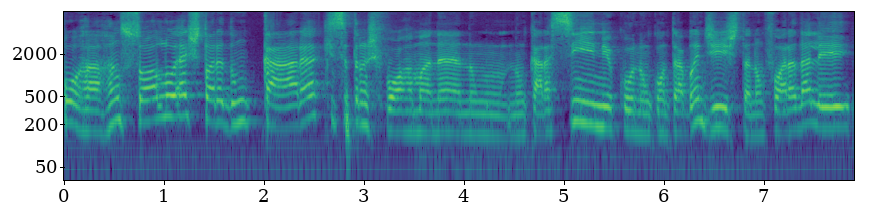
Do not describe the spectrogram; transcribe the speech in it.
porra, Han Solo é a história de um cara que se transforma, né, num, num cara cínico, num contrabandista, num fora da lei.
